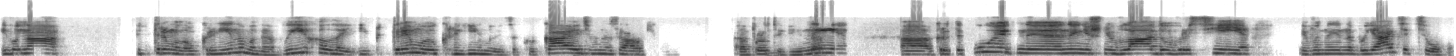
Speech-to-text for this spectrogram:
І вона підтримала Україну, вона виїхала і підтримує Україну, і закликають вони залки е, проти війни, е, критикують нинішню владу в Росії, і вони не бояться цього.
